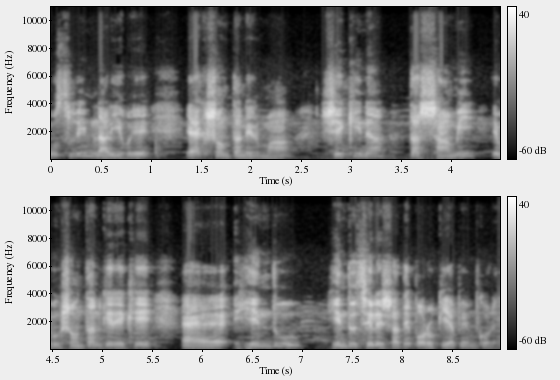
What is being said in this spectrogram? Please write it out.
মুসলিম নারী হয়ে এক সন্তানের মা সে কিনা তার স্বামী এবং সন্তানকে রেখে আহ, হিন্দু হিন্দু ছেলের সাথে পরকীয়া প্রেম করে।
